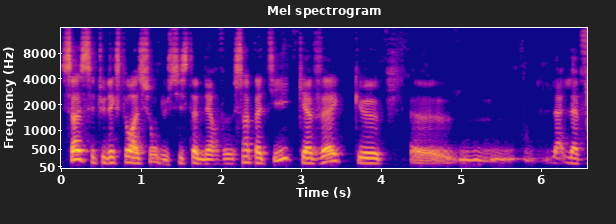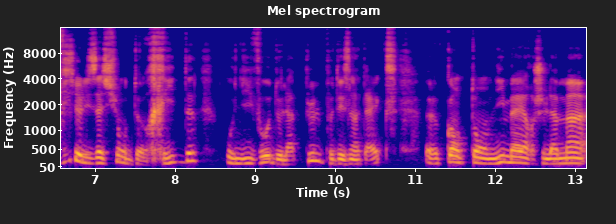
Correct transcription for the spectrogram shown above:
Ça, c'est une exploration du système nerveux sympathique avec euh, euh, la, visualisation de rides au niveau de la pulpe des index. Euh, quand on immerge la main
